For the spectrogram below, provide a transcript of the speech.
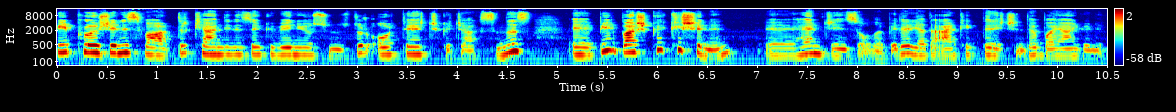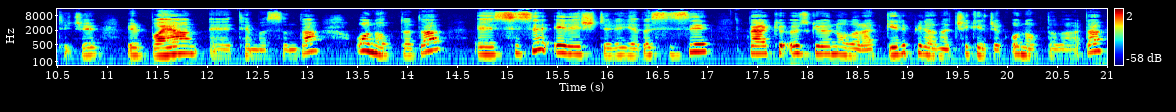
bir projeniz vardır, kendinize güveniyorsunuzdur, ortaya çıkacaksınız. E, bir başka kişinin e, hem cins olabilir ya da erkekler için de bayan yönetici bir bayan e, temasında o noktada e, size eleştiri ya da sizi belki özgüven olarak geri plana çekilecek o noktalarda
